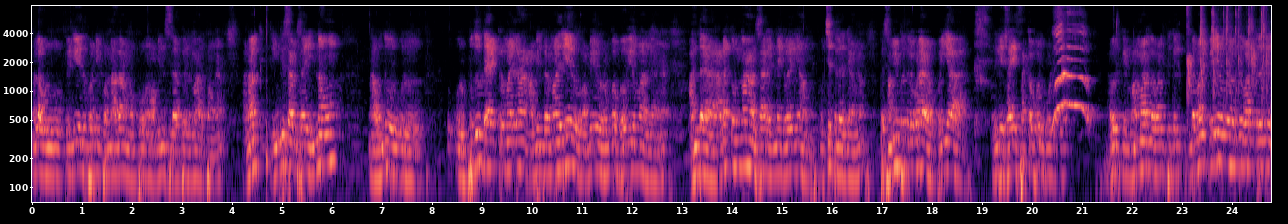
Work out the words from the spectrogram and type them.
நல்லா ஒரு பெரிய இது பண்ணி பண்ணால் தான் நம்ம போகணும் அப்படின்னு சில பேர்லாம் இருப்பாங்க. ஆனால் இங்கிலீஷ் சார் இன்னமும் நான் வந்து ஒரு ஒரு ஒரு புது டைரக்டர் மாதிரி தான் அப்படின்ற மாதிரியே அப்படியே ரொம்ப பவ்யமாக இருக்காங்க. அந்த அடக்கம் தான் சார் இன்னைக்கு வரைக்கும் உச்சத்தில் இருக்காங்க. இப்போ சமீபத்தில் கூட பொய்யா ரிலீஸ் ஆகி சக்கை போட்டு போட்டு அவருக்கு என் மனமார்ந்த வாழ்த்துக்கள். இந்த மாதிரி பெரியவங்க வந்து வாழ்த்துறது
